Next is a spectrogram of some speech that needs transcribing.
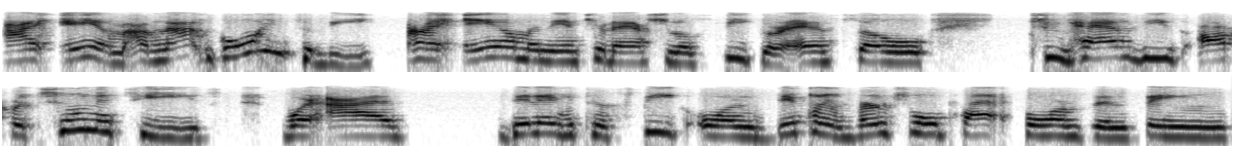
I am. I'm not going to be. I am an international speaker. And so to have these opportunities where I've been able to speak on different virtual platforms and things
